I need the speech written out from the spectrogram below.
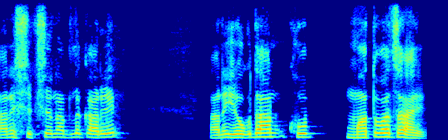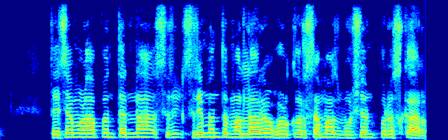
आणि शिक्षणातलं कार्य आणि योगदान खूप महत्त्वाचं आहे. त्याच्यामुळे आपण त्यांना श्री श्रीमंत मल्हारराव होळकर समाजभूषण पुरस्कार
